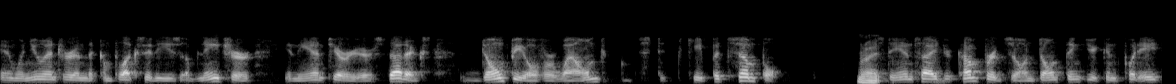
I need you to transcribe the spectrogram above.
And when you enter in the complexities of nature in the anterior aesthetics, don't be overwhelmed. Keep it simple. Right. Stay inside your comfort zone. Don't think you can put eight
